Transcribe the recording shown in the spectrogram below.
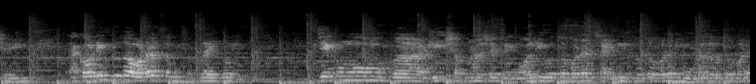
সেই। অ্যাকর্ডিং টু দ্য অর্ডারস আমি সাপ্লাই করি। যে কোনো ডিশ আপনারা সে বেঙ্গলি হতে পারে, চাইনিজ হতে পারে, মুঘল হতে পারে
